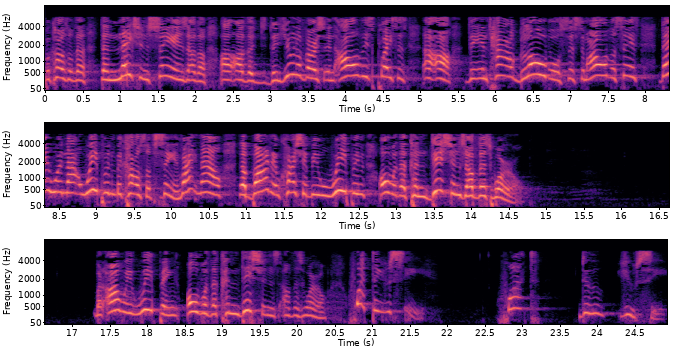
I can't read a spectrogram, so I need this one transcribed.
because of the, the nation sins of the, uh, of the, the universe and all these places, uh, uh, the entire global system, all the sins, they were not weeping because of sin. Right now, the body of Christ should be weeping over the conditions of this world. But are we weeping over the conditions of this world? What do you see? What do you see?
